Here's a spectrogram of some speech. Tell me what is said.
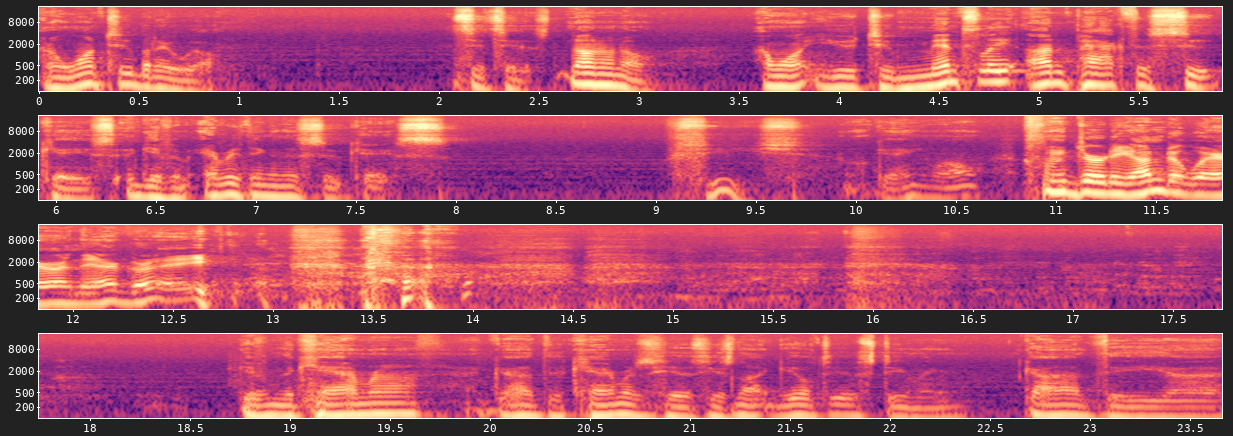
I don't want to, but I will. It's, it's his. No, no, no. I want you to mentally unpack the suitcase and give him everything in the suitcase. Sheesh. Okay, well, some dirty underwear in there, great. give him the camera. God, the camera's his. He's not guilty of stealing. God, the uh,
